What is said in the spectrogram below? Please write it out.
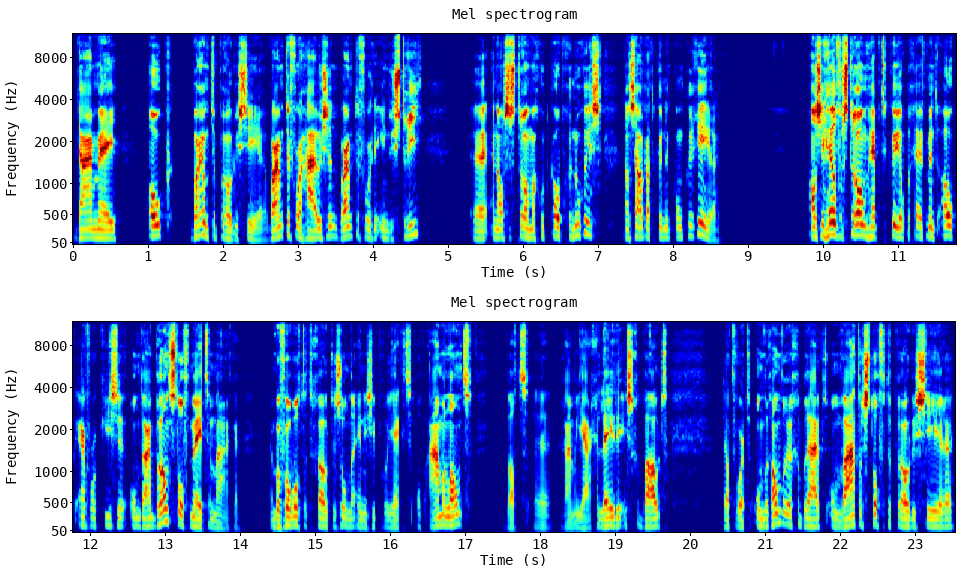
daarmee ook warmte produceren. Warmte voor huizen, warmte voor de industrie. Uh, en als de stroom maar goedkoop genoeg is, dan zou dat kunnen concurreren. Als je heel veel stroom hebt, kun je op een gegeven moment ook ervoor kiezen om daar brandstof mee te maken. En bijvoorbeeld het grote zonne-energieproject op Ameland, wat uh, ruim een jaar geleden is gebouwd. Dat wordt onder andere gebruikt om waterstof te produceren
